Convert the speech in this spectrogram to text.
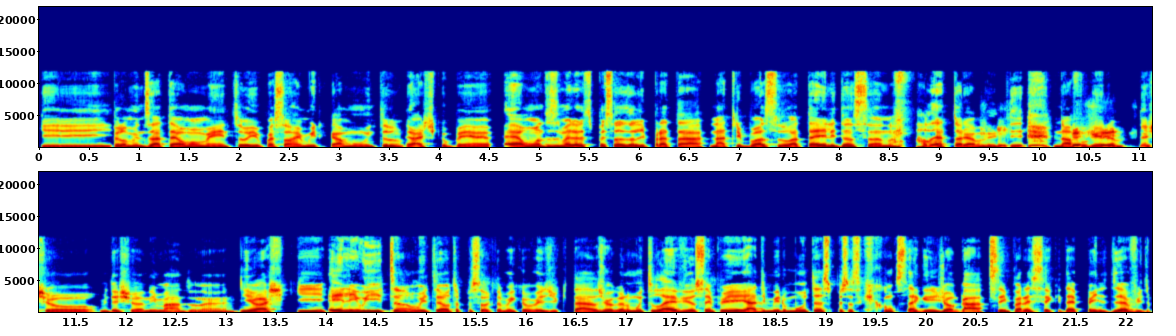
que, pelo menos até o momento e o pessoal me criticar muito. Eu acho que o Ben é uma das melhores pessoas ali pra estar tá na tribo azul. Até ele dançando aleatoriamente na fogueira deixou, me deixou animado, né? E eu acho que ele e o Ethan, o Ethan é outra pessoa também que eu vejo que tá jogando muito leve. Eu sempre admiro muito as pessoas que conseguem jogar sem parecer que depende da vida,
